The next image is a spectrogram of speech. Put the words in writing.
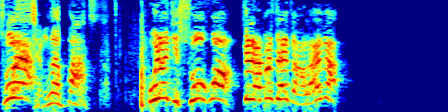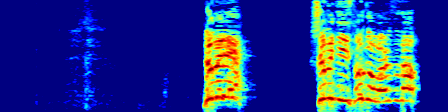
说呀！行了，爸，我让你说话，这两盘菜哪来的？刘美丽，是不是你送给我儿子的？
